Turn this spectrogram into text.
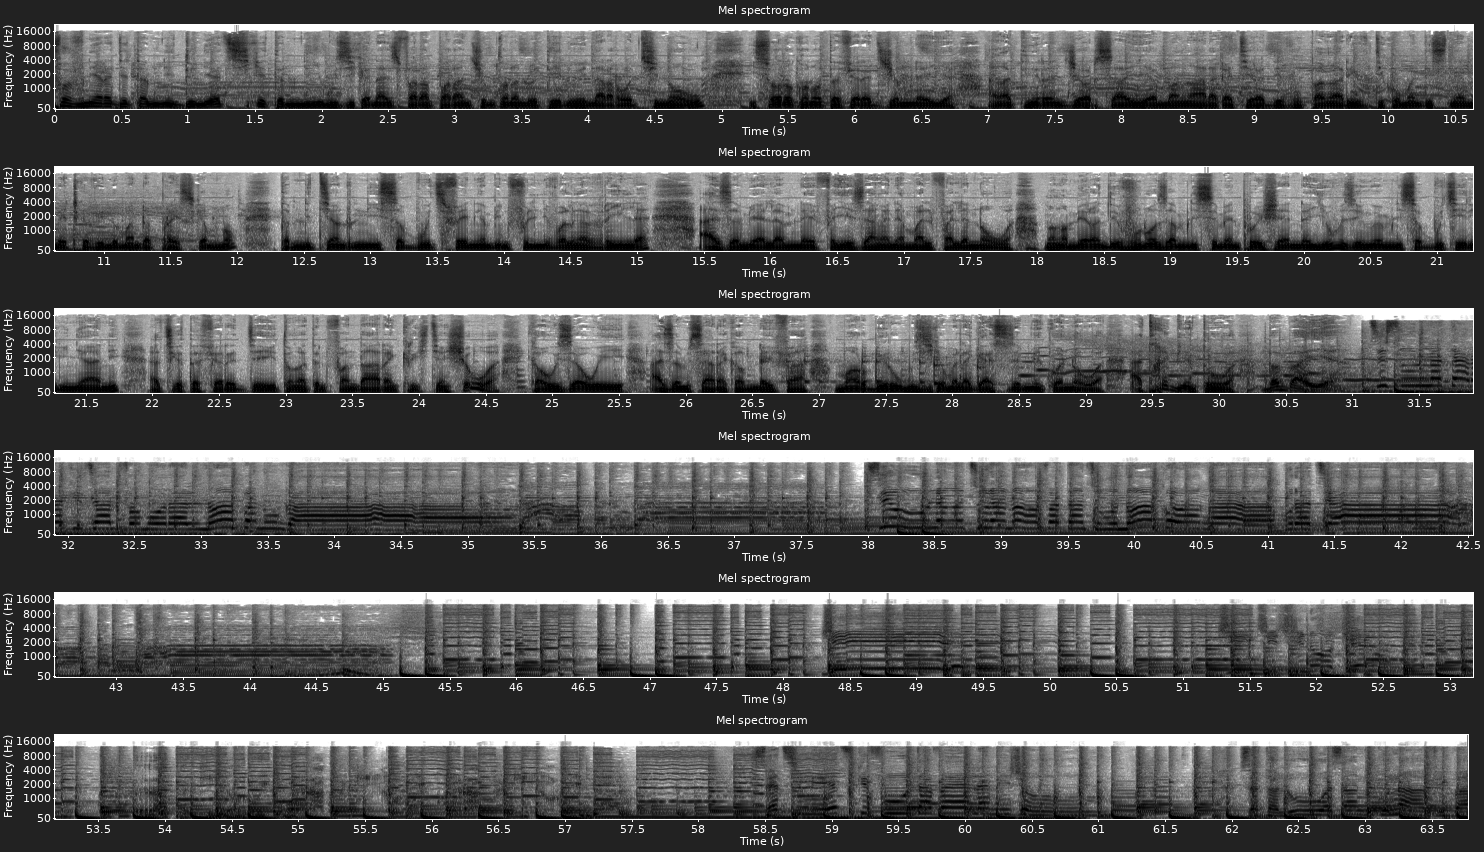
favinira di taminy deni tsika taminy mozikaanazy fraparatmina eyeaôa ôanao aara iaynaaa tbabaia tsisolona tiaraka ijaly fa moralinao mpanonga tsy olagna tsoranao fatanjomonao ko agnaboraia ج زتلوو زنكoناف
